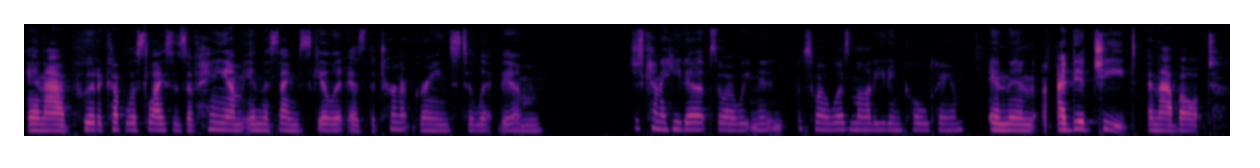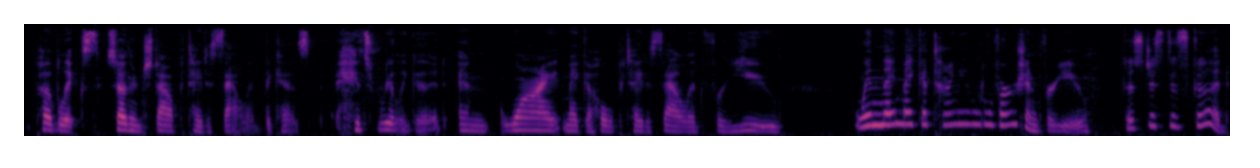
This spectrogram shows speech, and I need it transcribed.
And I put a couple of slices of ham in the same skillet as the turnip greens to let them just kind of heat up so I wouldn't so I was not eating cold ham. And then I did cheat and I bought Publix Southern style potato salad because it's really good. And why make a whole potato salad for you when they make a tiny little version for you that's just as good?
